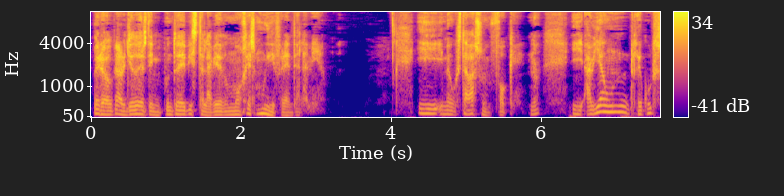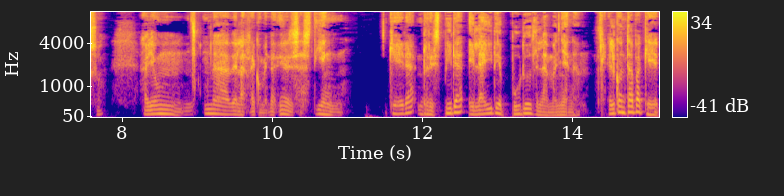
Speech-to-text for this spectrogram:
Pero claro, yo desde mi punto de vista la vida de un monje es muy diferente a la mía. Y, me gustaba su enfoque, ¿no? Y había un recurso, había un, una de las recomendaciones de esas 100 que era respira el aire puro de la mañana. Él contaba que,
